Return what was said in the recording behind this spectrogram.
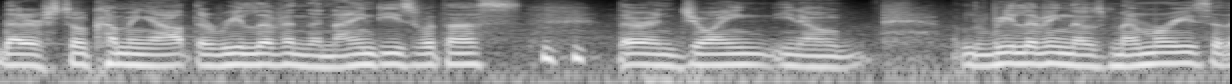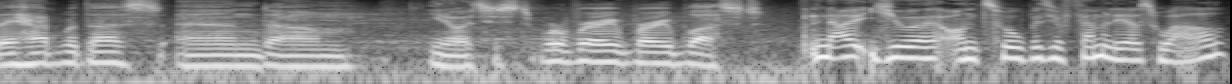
that are still coming out. They're reliving the 90s with us. They're enjoying, you know, reliving those memories that they had with us. And, um, you know, it's just, we're very, very blessed. Now you are on tour with your family as well.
